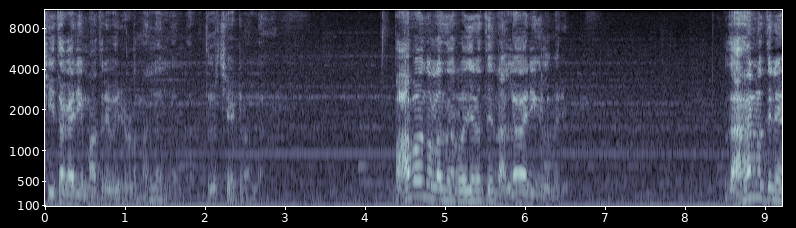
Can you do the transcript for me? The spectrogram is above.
ചീത്ത കാര്യം മാത്രമേ വരുള്ളൂ. നല്ലല്ല തീർച്ചയായിട്ടും അല്ല. പാപം എന്നുള്ള നിർവചനത്തിൽ നല്ല കാര്യങ്ങൾ വരും. ഉദാഹരണത്തിന്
